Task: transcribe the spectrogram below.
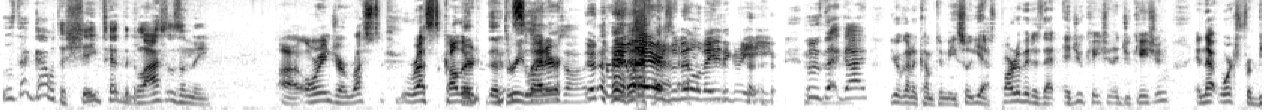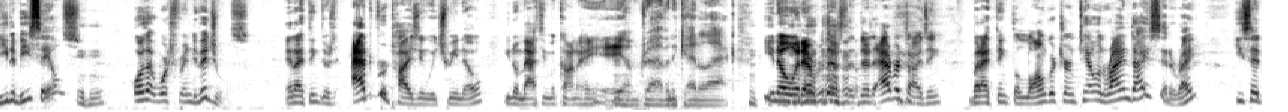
who's that guy with the shaved head, the glasses, and the uh, orange or rust rust colored The- the three sweater? layers on? The three layers in the middle of 80 degree heat. Who's that guy? You're going to come to me. So yes, part of it is that education, education, and that works for B2B sales, Mm-hmm. or that works for individuals. And I think there's advertising, which we know. You know, Matthew McConaughey. Hey, I'm driving a Cadillac. You know, whatever. there's there's advertising, but I think the longer term tail. And Ryan Deiss said it right. He said,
